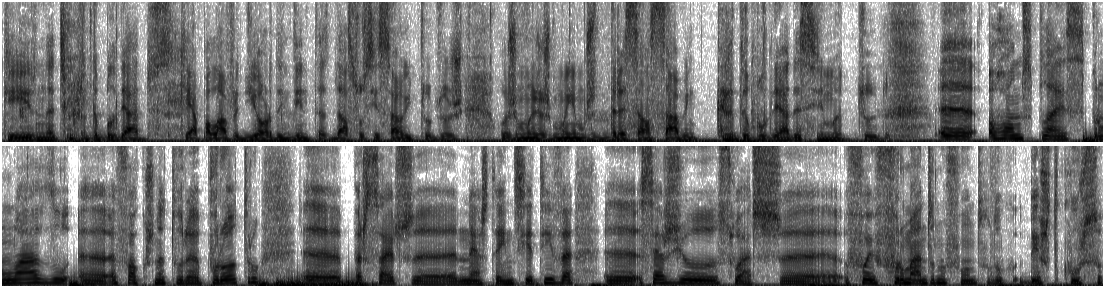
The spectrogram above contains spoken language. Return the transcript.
cair na descredibilidade, que é a palavra de ordem dentro da, da associação e todos os, os meus membros de direção sabem credibilidade acima de tudo. Uh, Homes Place, por um lado, uh, a Focus Natura, por outro, uh, parceiros nesta iniciativa. Sérgio Soares foi formando, no fundo, do, deste curso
